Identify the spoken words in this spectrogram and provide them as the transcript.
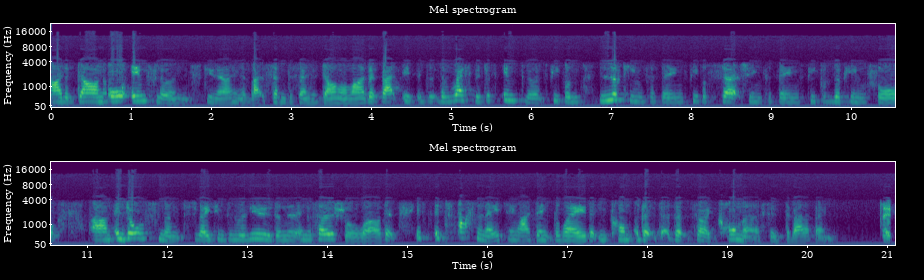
either done or influenced. You know, I think about seven percent is done online, but that it, the rest is just influenced. People looking for things, people searching for things, people looking for um, endorsements, ratings, and reviews in the in the social world. It, it's it's fascinating. I think the way that com- that, that, that sorry commerce is developing. It's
